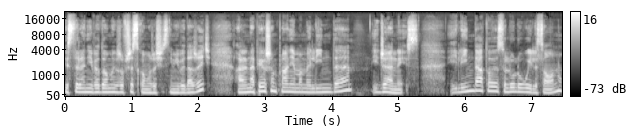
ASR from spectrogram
jest tyle niewiadomych, że wszystko może się z nimi wydarzyć, ale na pierwszym planie mamy Lindę i Janice. I Linda to jest Lulu Wilson,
